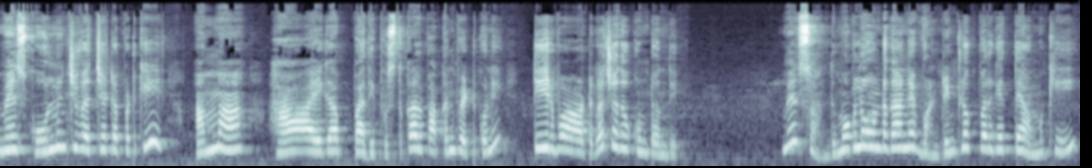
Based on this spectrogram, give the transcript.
మేము స్కూల్ నుంచి వచ్చేటప్పటికి అమ్మ హాయిగా పది పుస్తకాలు పక్కన పెట్టుకొని తీరుబాటుగా చదువుకుంటోంది. మేము సందుమొగలో ఉండగానే వంటింట్లోకి పరిగెత్తే అమ్మకి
